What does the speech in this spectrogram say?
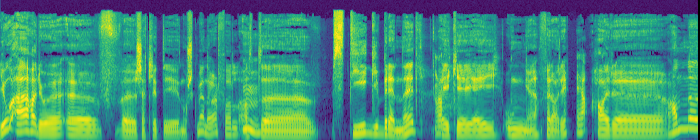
Jo, jeg har jo uh, sett litt i norsk medier i hvert fall, at øh, Stig Brenner, Åh. aka Unge Ferrari, Ja. har uh, Han øh,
